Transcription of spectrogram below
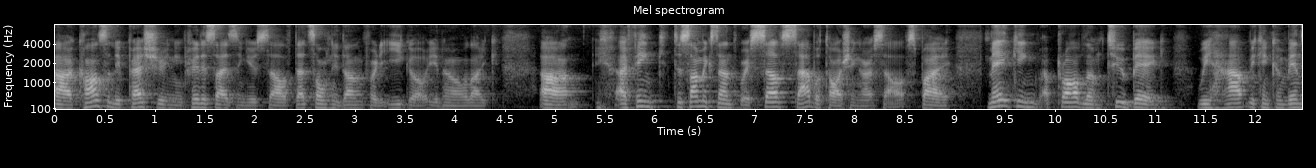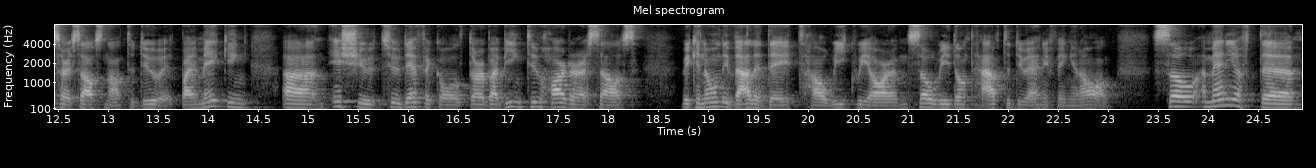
uh, constantly pressuring and criticizing yourself, that's only done for the ego. You know, like uh, I think to some extent we're self sabotaging ourselves by making a problem too big we have we can convince ourselves not to do it by making uh, issue too difficult or by being too hard on ourselves we can only validate how weak we are and so we don't have to do anything at all so uh, many of the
